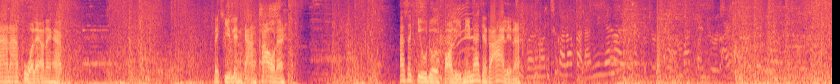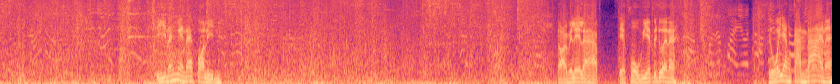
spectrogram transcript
น่าน่ากลัวแล้วนะครับได้คีบเลนกลางเข้านะ ถ้าสกิลโดนฟอร์ลีนนี่น่าจะได้เลยนะ 自分の力から逃げないで Inhibitor turret is under 使い attack. ดีนะยังได้ฟอร์ลิน จอยไม่เล่นแล้วครับ เสียโฟเวียไปด้วยนะ ถือว่ายังกันได้นะ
